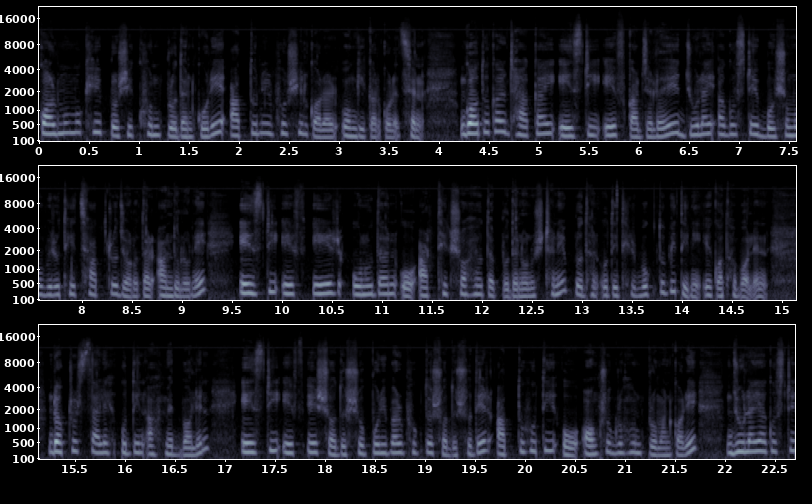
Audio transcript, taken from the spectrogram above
কর্মমুখী প্রশিক্ষণ প্রদান করে আত্মনির্ভরশীল করার অঙ্গীকার করেছেন। গতকাল ঢাকায় এসডিএফ কার্যালয়ে জুলাই আগস্টে বৈষম্যবিরোধী ছাত্র জনতার আন্দোলনে এসডিএফ এর অনুদান ও আর্থিক সহায়তা প্রদান অনুষ্ঠানে প্রধান অতিথির বক্তব্যে তিনি একথা বলেন। ড. সালেহ উদ্দিন আহমেদ বলেন, এসডিএফ এর সদস্য পরিবারভুক্ত সদস্যদের আত্মহুতি ও অংশগ্রহণ প্রমাণ করে জুলাই আগস্টে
